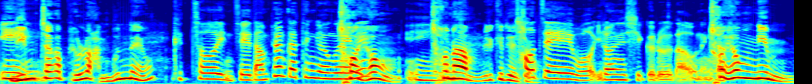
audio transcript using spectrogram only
예. 님자가 별로 안 붙네요. 그쵸. 이제 남편 같은 경우에는 처형, 예. 처남 이렇게 되죠. 처제 뭐 이런 식으로 나오는 처형님,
